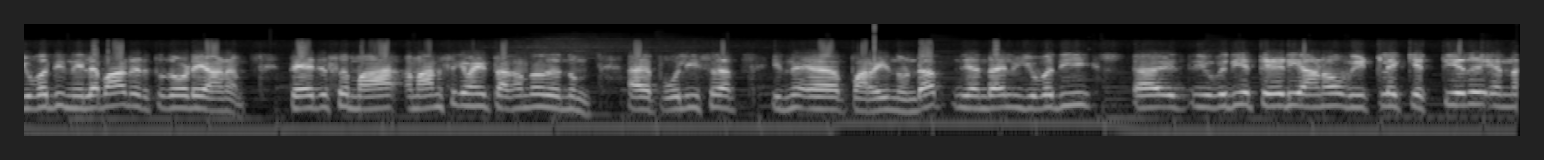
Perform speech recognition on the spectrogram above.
യുവതി നിലപാടെടുത്തതോടെയാണ് തേജസ് മാനസികമായി തകർന്നതെന്നും ആ, പോലീസ് ഇന്ന് പറയുന്നുണ്ട്. എന്തായാലും യുവതി യുവതിയെ തേടിയാണോ വീട്ടിലേക്ക് എത്തിയത് എന്ന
